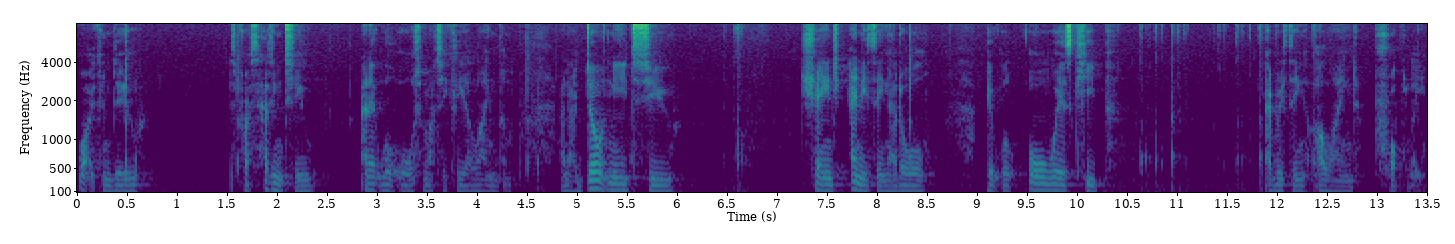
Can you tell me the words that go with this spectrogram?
what I can do is press heading 2 and it will automatically align them. And I don't need to change anything at all it will always keep everything aligned properly.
